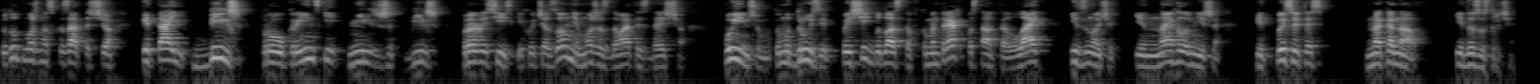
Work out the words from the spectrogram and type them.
то тут можна сказати, що Китай більш проукраїнський, ніж більш проросійський, хоча зовні може здаватись дещо по-іншому. Тому, друзі, пишіть, будь ласка, в коментарях, поставте лайк і дзвіночок. І найголовніше підписуйтесь на канал. І до зустрічі!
